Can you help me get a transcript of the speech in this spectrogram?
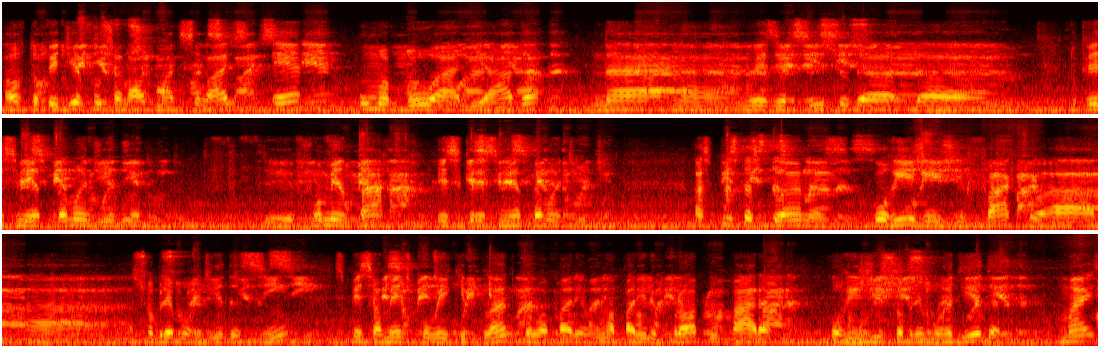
a ortopedia funcional de maxilares é uma boa aliada na, na, no exercício da, da, do crescimento da mandíbula, de fomentar esse crescimento da mandíbula. As pistas planas corrigem de fato a, a sobremordida, sim, especialmente com o Equiplan, que é um aparelho, um aparelho próprio para corrigir sobremordida, mas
